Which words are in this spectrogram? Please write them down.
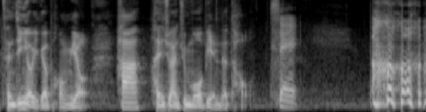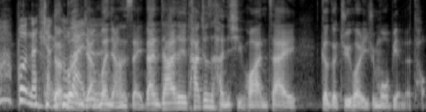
曾经有一个朋友，他很喜欢去摸别人的头，谁？不能讲对，不能讲，不能讲是谁，但他就他就是很喜欢在各个聚会里去摸别人的头，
